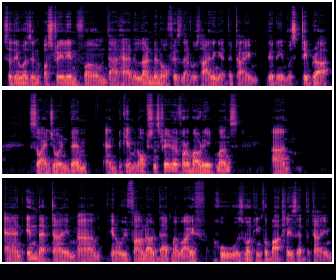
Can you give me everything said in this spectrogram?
So there was an Australian firm that had a London office that was hiring at the time. Their name was Tibra. So I joined them and became an options trader for about eight months. Um, and in that time, um, you know, we found out that my wife, who was working for Barclays at the time,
